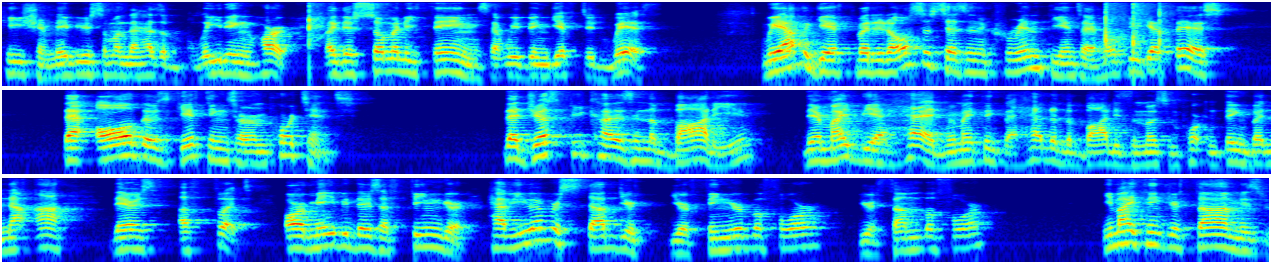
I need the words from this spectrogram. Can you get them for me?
patient, maybe you're someone that has a bleeding heart. Like there's so many things that we've been gifted with. We have a gift, but it also says in the Corinthians, I hope you get this, that all those giftings are important that just because in the body there might be a head, we might think the head of the body is the most important thing, but nah, there's a foot or maybe there's a finger. Have you ever stubbed your, your finger before, your thumb before? You might think your thumb is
